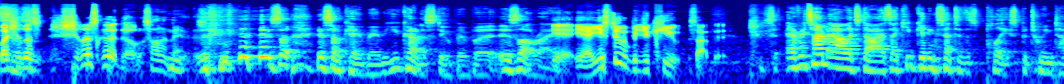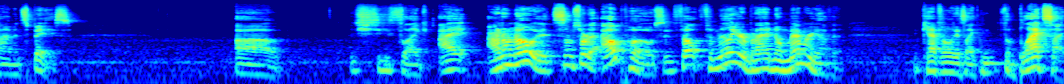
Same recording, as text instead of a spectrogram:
but she looks she looks good though. That's all that matters. it's, it's okay, baby. You kind of stupid, but it's all right. Yeah, yeah. You're stupid, but you're cute. It's all good. Every time Alex dies, I keep getting sent to this place between time and space. Uh, she's like, I, I don't know. It's some sort of outpost. It felt familiar, but I had no memory of it. And Captain Logan's like, the black site.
